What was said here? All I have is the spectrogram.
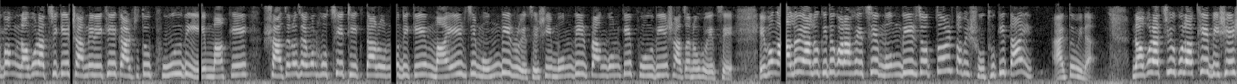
এবং নবরাত্রিকে সামনে রেখে কার্যত ফুল দিয়ে মাকে সাজানো যেমন হচ্ছে, ঠিক তার অন্যদিকে মায়ের যে মন্দির রয়েছে, সেই মন্দির প্রাঙ্গণকে ফুল দিয়ে সাজানো হয়েছে। এবং আলোয় আলোকিত করা হয়েছে মন্দির চত্বর, তবে শুধু কি তাই? একদমই না। নবরাত্রি উপলক্ষে বিশেষ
